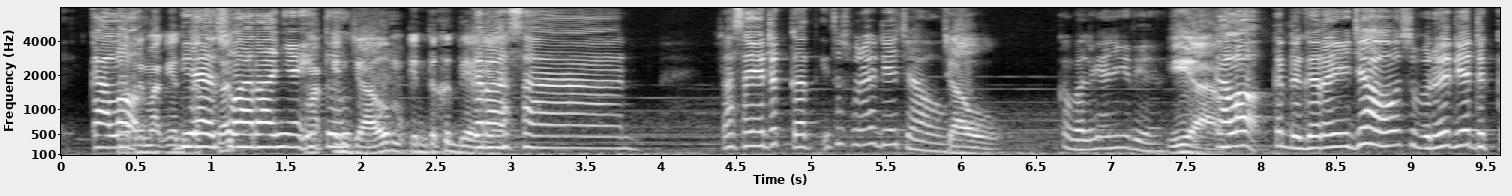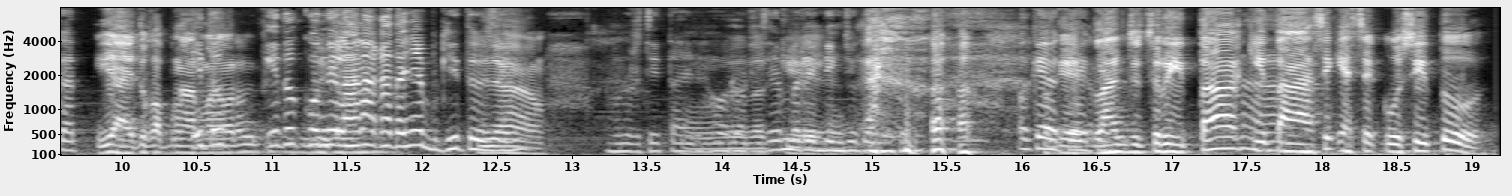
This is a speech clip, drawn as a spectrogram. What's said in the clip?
eh, kalau makin dia dekat, suaranya itu makin jauh makin deket dia. ya. kerasa rasanya dekat itu sebenarnya dia jauh Jauh. kebalikannya gitu ya Iya. kalau kedengarannya jauh sebenarnya dia dekat Iya, itu pengalaman itu orang. itu kuntilanak katanya begitu sih Iya. menurut cerita ini horor saya merinding juga gitu. oke oke. lanjut cerita. Kita asik eksekusi tuh.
